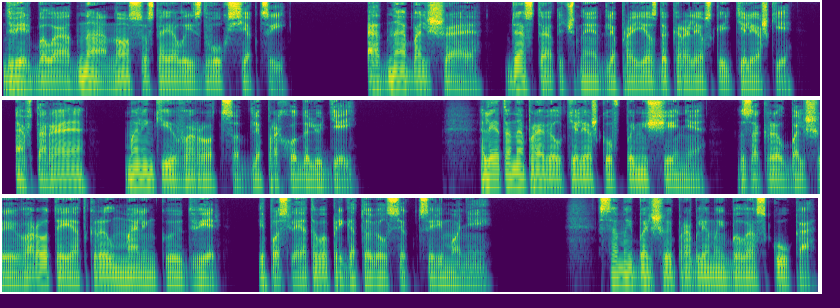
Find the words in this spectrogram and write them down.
Дверь была одна, но состояла из двух секций. Одна большая, достаточная для проезда королевской тележки, а вторая маленькие воротца для прохода людей. Лето направил тележку в помещение, закрыл большие ворота и открыл маленькую дверь, и после этого приготовился к церемонии. Самой большой проблемой была скука.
